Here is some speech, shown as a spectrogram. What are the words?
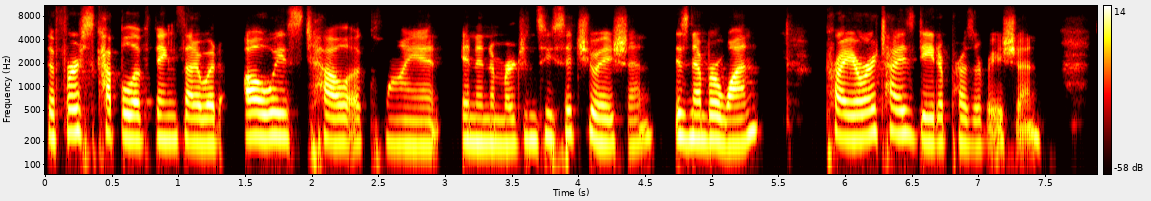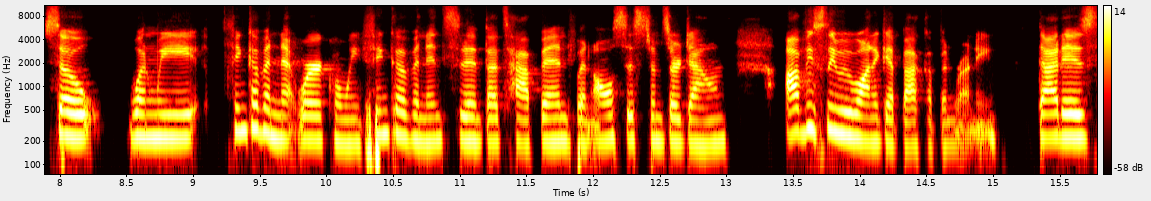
the first couple of things that I would always tell a client in an emergency situation is number one, prioritize data preservation. So, when we think of a network, when we think of an incident that's happened, when all systems are down, obviously we want to get back up and running. That is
